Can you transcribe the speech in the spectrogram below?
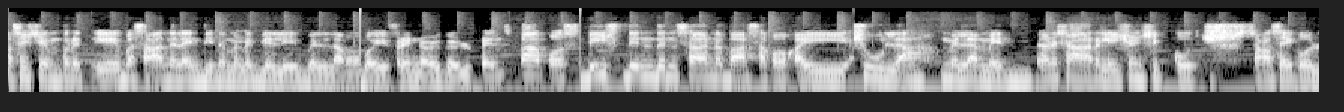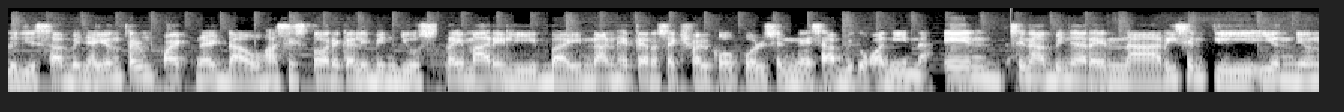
Kasi syempre, iba sa kanila hindi naman nagle-label ng boyfriend or girlfriend. Tapos, based din dun sa nabasa ko kay Shula Melamed, ano siya, relationship coach saka psychologist, sabi niya, yung term partner daw has historically been used primarily by non-heterosexual couples. Yun nga sabi ko kanina. And sinabi niya rin na recently, yun yung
